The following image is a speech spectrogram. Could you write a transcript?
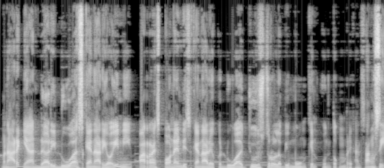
Menariknya, dari dua skenario ini, para responden di skenario kedua justru lebih mungkin untuk memberikan sanksi.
